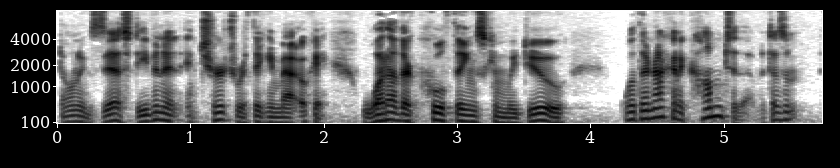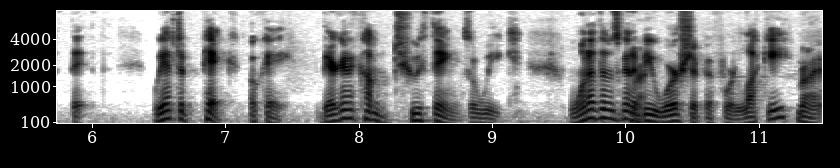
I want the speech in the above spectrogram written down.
don't exist. Even in, in church, we're thinking about okay, what other cool things can we do? Well, they're not going to come to them. It doesn't. They, we have to pick. Okay, they're going to come two things a week. One of them is going Right. to be worship if we're lucky, Right.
